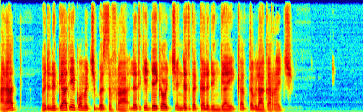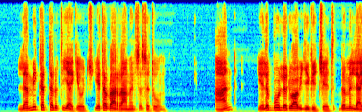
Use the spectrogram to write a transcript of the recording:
አራት በድንጋጤ የቆመችበት ስፍራ ለጥቂት ደቂቃዎች እንደተተከለ ድንጋይ ቀጥ ብላ ቀረች። ለሚከተሉት ጥያቄዎች የተብራራ መልስ ስጡ። አንድ የልብ ወለዱ አብይ ግጭት በምን ላይ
